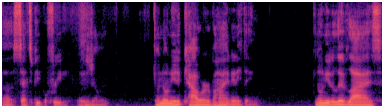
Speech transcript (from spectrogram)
uh, sets people free, ladies and gentlemen. No need to cower behind anything. No need to live lies.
